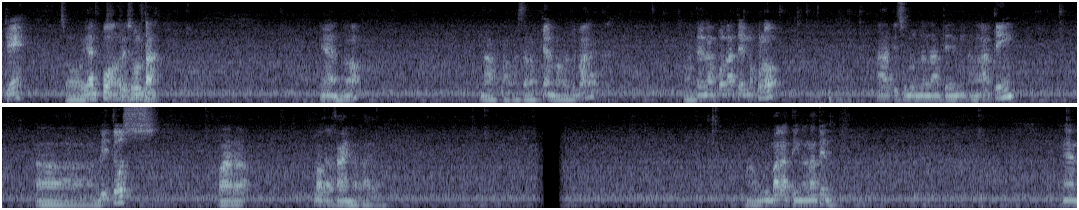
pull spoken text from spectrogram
Okay? So, yan po ang resulta. Yan, no? Napakasarap yan, mga kadumagat. Antayin lang po natin makulo. At isunod na natin ang ating ah, litos para makakain na tayo. Mga kadumagat, tingnan natin. Yan.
